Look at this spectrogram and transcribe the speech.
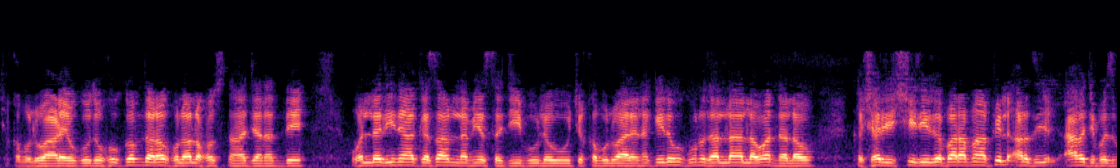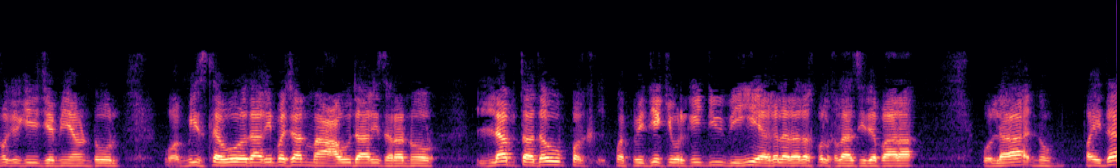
چې قبولواړی وکړو د حکم در خپل الحسنا جنت دی والذین کسان لم یستجیبوا له چې قبولواړی نه کړي د حکمونو د الله لو ان لو کشر شری د برما فل ارض هغه چې بزمکه کې جميعا ټول و مثله داغي بشان ما او داغي سره نور لب تدو په پیډي کې ورکی دی به هغه لره د خپل خلاصي لپاره ولا نو پیدا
